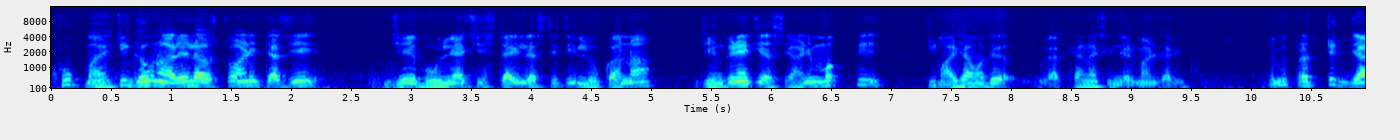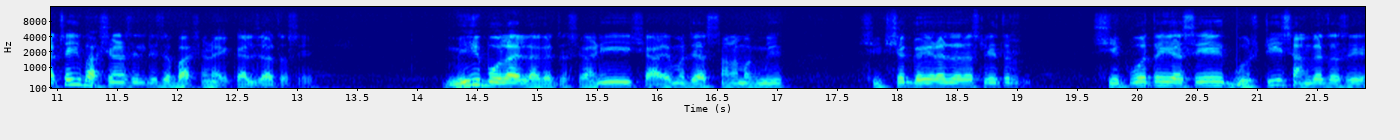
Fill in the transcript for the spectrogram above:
खूप माहिती घेऊन आलेला असतो आणि त्याचे जे बोलण्याची स्टाईल असते ती लोकांना जिंकण्याची असते. आणि मग ती ती माझ्यामध्ये व्याख्यानाची निर्माण झाली. तर मी प्रत्येक ज्याचंही भाषण असेल त्याचं भाषण ऐकायला जात असे. मीही बोलायला लागत असे आणि शाळेमध्ये असताना मग मी शिक्षक गैरहजर असले तर शिकवतही असे गोष्टीही सांगत असे.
